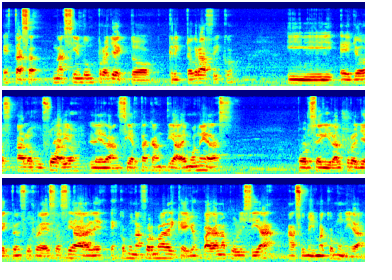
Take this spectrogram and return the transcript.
estás naciendo un proyecto criptográfico y ellos a los usuarios le dan cierta cantidad de monedas por seguir al proyecto en sus redes sociales. Es como una forma de que ellos pagan la publicidad a su misma comunidad.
